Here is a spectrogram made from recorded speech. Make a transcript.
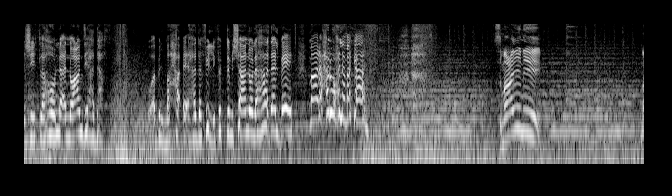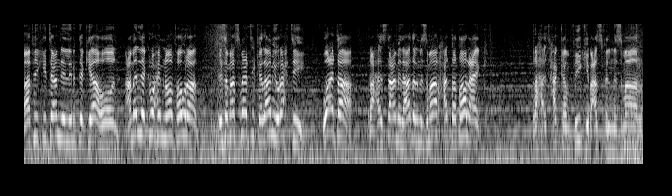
جيت لهون لأنه عندي هدف. وقبل ما أحقق هدفي اللي فت مشانه لهذا البيت ما رح أروح لمكان. اسمعيني. ما فيكي تعملي اللي بدك إياه هون. عمل لك روحي من هون فورا. إذا ما سمعتي كلامي ورحتي. وقتها راح أستعمل هذا المزمار حتى طالعك. راح أتحكم فيكي بعزف المزمار.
